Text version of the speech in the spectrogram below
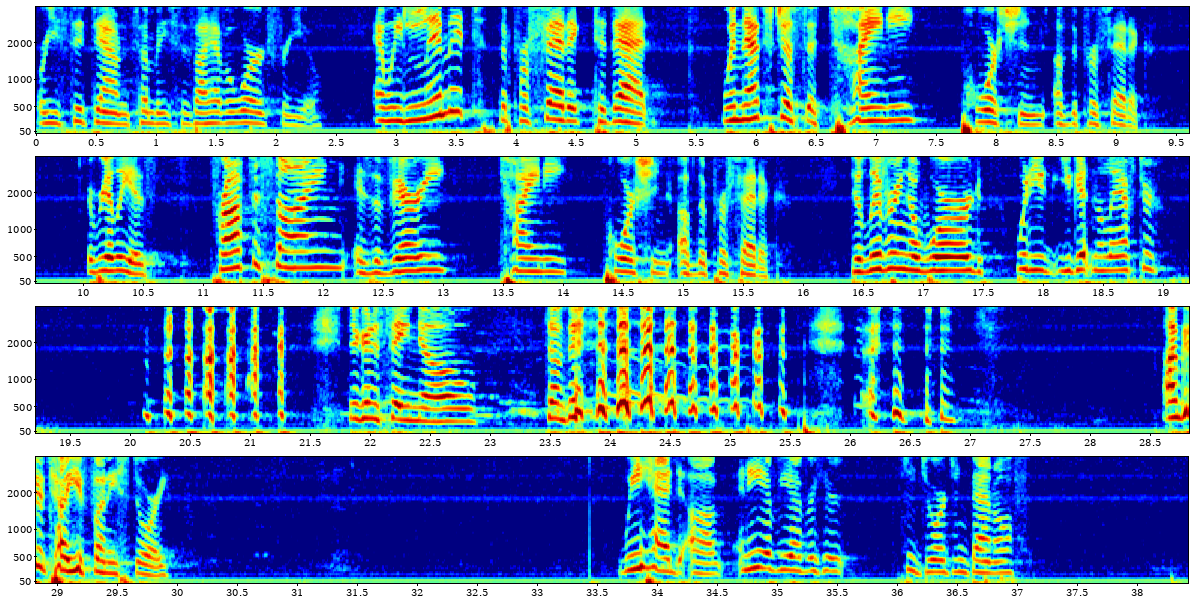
Or, you sit down and somebody says, I have a word for you and we limit the prophetic to that when that's just a tiny portion of the prophetic. It really is. Prophesying is a very tiny portion of the prophetic. Delivering a word, what do you, you getting the laughter? They're going to say no. Something. I'm going to tell you a funny story. We had uh, any of you ever hear see Georgian Banov?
